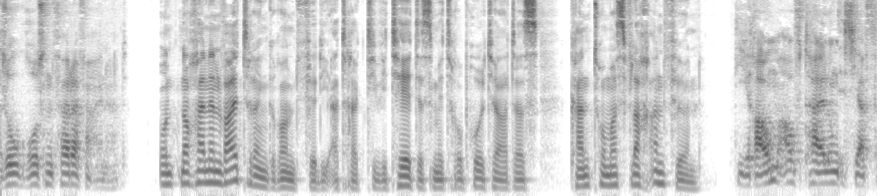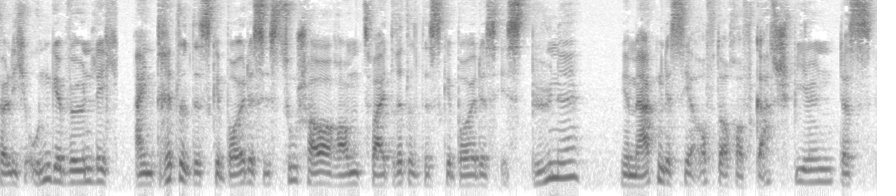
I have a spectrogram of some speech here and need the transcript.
so großen Förderverein hat. Und noch einen weiteren Grund für die Attraktivität des Metropoltheaters kann Thomas Flach anführen. Die Raumaufteilung ist ja völlig ungewöhnlich. Ein Drittel des Gebäudes ist Zuschauerraum, zwei Drittel des Gebäudes ist Bühne. Wir merken das sehr oft auch auf Gastspielen, dass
